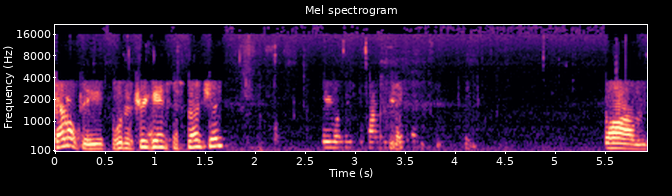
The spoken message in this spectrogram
penalty with a three-game suspension. Um,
